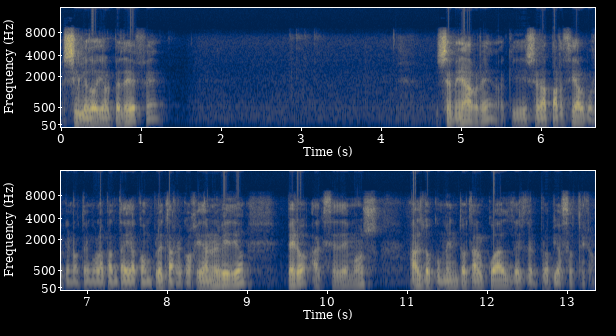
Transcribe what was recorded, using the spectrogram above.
Si le doy al PDF, se me abre, aquí será parcial porque no tengo la pantalla completa recogida en el vídeo, pero accedemos al documento tal cual desde el propio Zotero.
